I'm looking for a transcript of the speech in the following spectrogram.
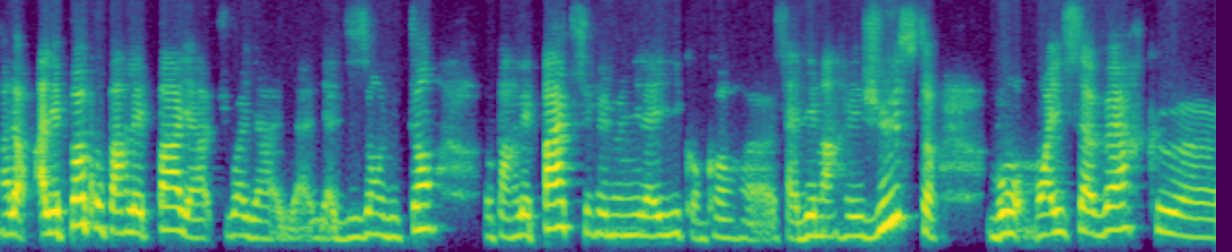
Alors, à l'époque, on parlait pas, il y a, tu vois, il y a, il y a, 10 ans, 8 ans, on parlait pas de cérémonie laïque encore, ça a démarré juste. Bon, moi, il s'avère que, euh,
